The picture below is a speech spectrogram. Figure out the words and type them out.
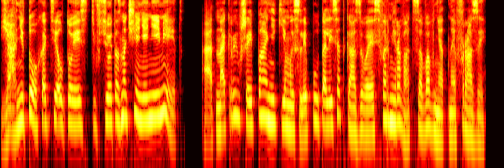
«Я не то хотел, то есть все это значение не имеет. От накрывшей паники мысли путались, отказываясь формироваться во внятные фразы.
